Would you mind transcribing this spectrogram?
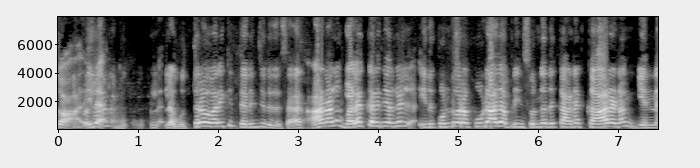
சோ இல்ல இல்ல உத்தரவு வரைக்கும் தெரிஞ்சிருது சார் ஆனாலும் வழக்கறிஞர்கள் இது கொண்டு வரக்கூடாது அப்படின்னு சொன்னதுக்கான காரணம் என்ன?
